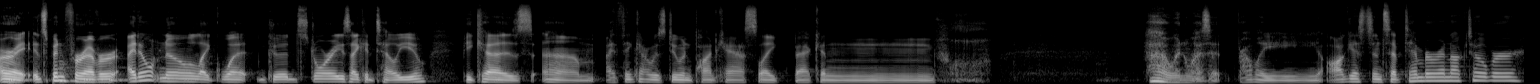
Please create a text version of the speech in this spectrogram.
All right, it's been forever. I don't know like what good stories I could tell you because um, I think I was doing podcasts like back in oh, when was it? Probably August and September and October,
